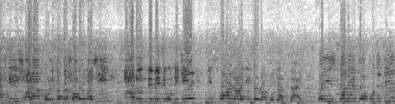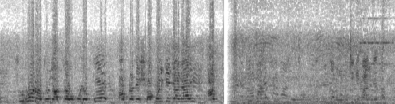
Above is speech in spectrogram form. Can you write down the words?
আজকের এই সারা কলকাতা শহরবাসী আনন্দে মেতে উঠেছে ইস্কন আয়োজিত রথযাত্রায়। তাই ইস্কনের পক্ষ থেকে শুভ রথযাত্রা উপলক্ষে আপনাদের সকলকে জানাই সুভদ্রা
